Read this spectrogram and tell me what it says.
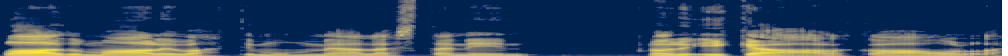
laatumaalivahti mun mielestä, niin no ikä alkaa olla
